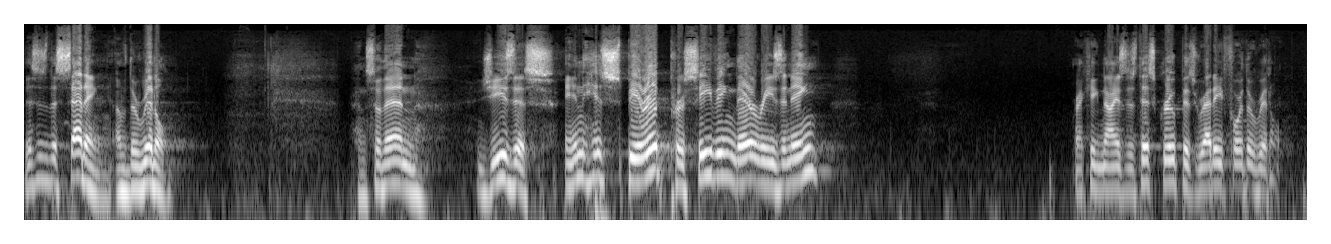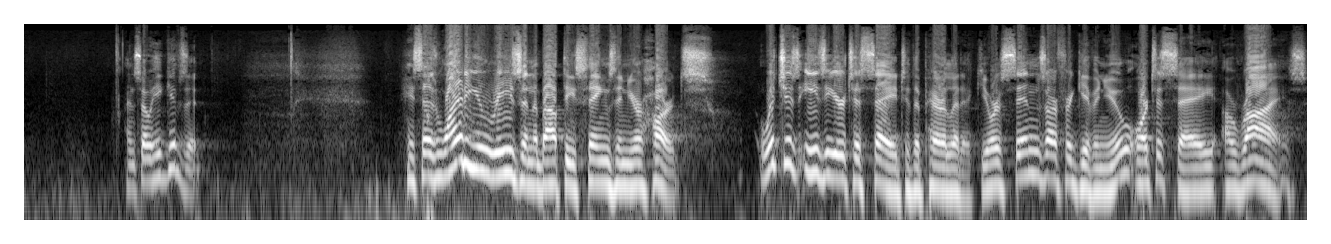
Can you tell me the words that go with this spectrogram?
This is the setting of the riddle. And so then, Jesus, in his spirit, perceiving their reasoning, recognizes this group is ready for the riddle. And so he gives it. He says, Why do you reason about these things in your hearts? Which is easier to say to the paralytic, Your sins are forgiven you, or to say, Arise,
